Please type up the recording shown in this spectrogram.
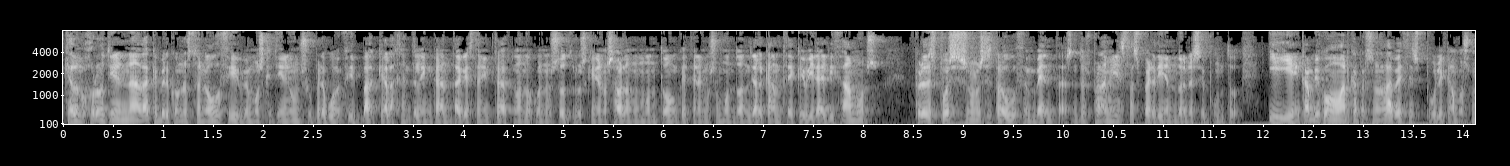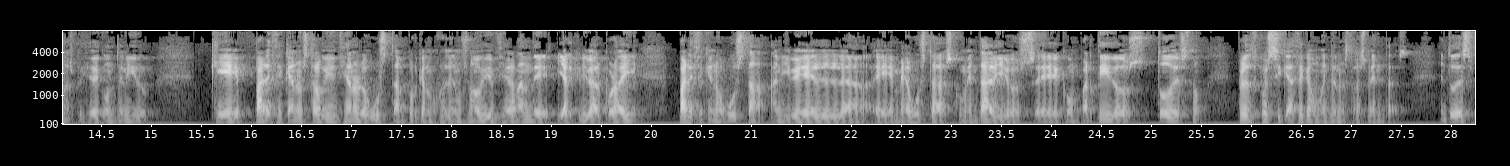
que a lo mejor no tiene nada que ver con nuestro negocio y vemos que tiene un súper buen feedback, que a la gente le encanta, que están interactuando con nosotros, que nos hablan un montón, que tenemos un montón de alcance, que viralizamos, pero después eso no se traduce en ventas. Entonces para mí estás perdiendo en ese punto. Y en cambio como marca personal a veces publicamos una especie de contenido que parece que a nuestra audiencia no le gusta, porque a lo mejor tenemos una audiencia grande y al cribar por ahí parece que no gusta a nivel eh, me gustas, comentarios, eh, compartidos, todo esto, pero después sí que hace que aumenten nuestras ventas. Entonces,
